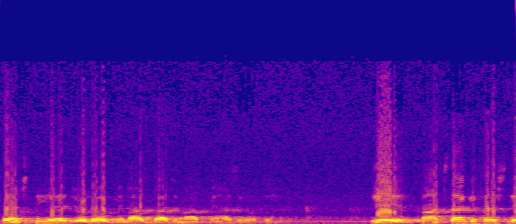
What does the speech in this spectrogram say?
پہنچتی ہے جو لوگ نماز با جماعت میں حاضر ہوتے ہیں۔ یہ پانچ طرح کے فرشتے،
